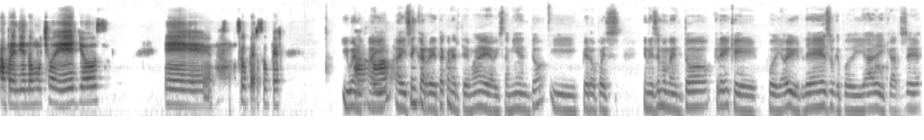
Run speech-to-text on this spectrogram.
aprendiendo mucho de ellos. Eh, súper, súper. Y bueno, ahí, ahí se encarreta con el tema de avistamiento, y, pero pues en ese momento cree que podía vivir de eso, que podía dedicarse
